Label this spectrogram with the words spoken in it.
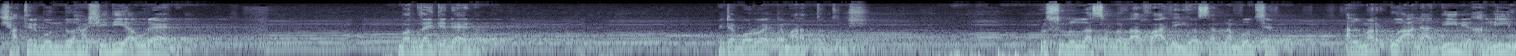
সাথের বন্ধু হাসি দিয়া উড়ায় না বদলাইতে দেয় না। এটা বড় একটা মারাত্মক জিনিস। রসুল্লাহ সাল্লাহ আলী সাল্লাম বলছেন আলমার উ আলা দিন এ খালিল।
